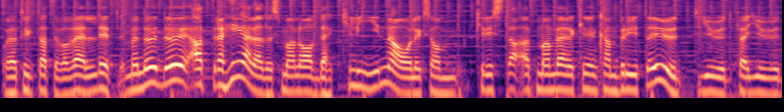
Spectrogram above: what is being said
Och jag tyckte att det var väldigt, men då, då attraherades man av det här cleana och liksom krista, att man verkligen kan bryta ut ljud per ljud.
